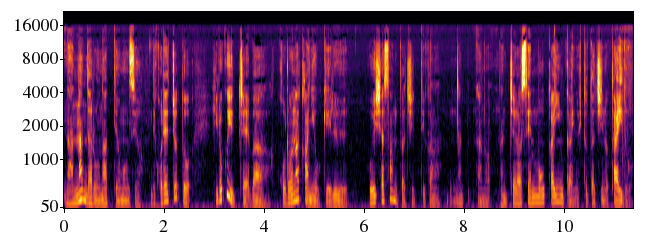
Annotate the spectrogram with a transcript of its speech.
何なんだろうなって思うんですよ。でこれちょっと広く言っちゃえばコロナ禍におけるお医者さんたちっていうかななあのなんちゃら専門家委員会の人たちの態度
